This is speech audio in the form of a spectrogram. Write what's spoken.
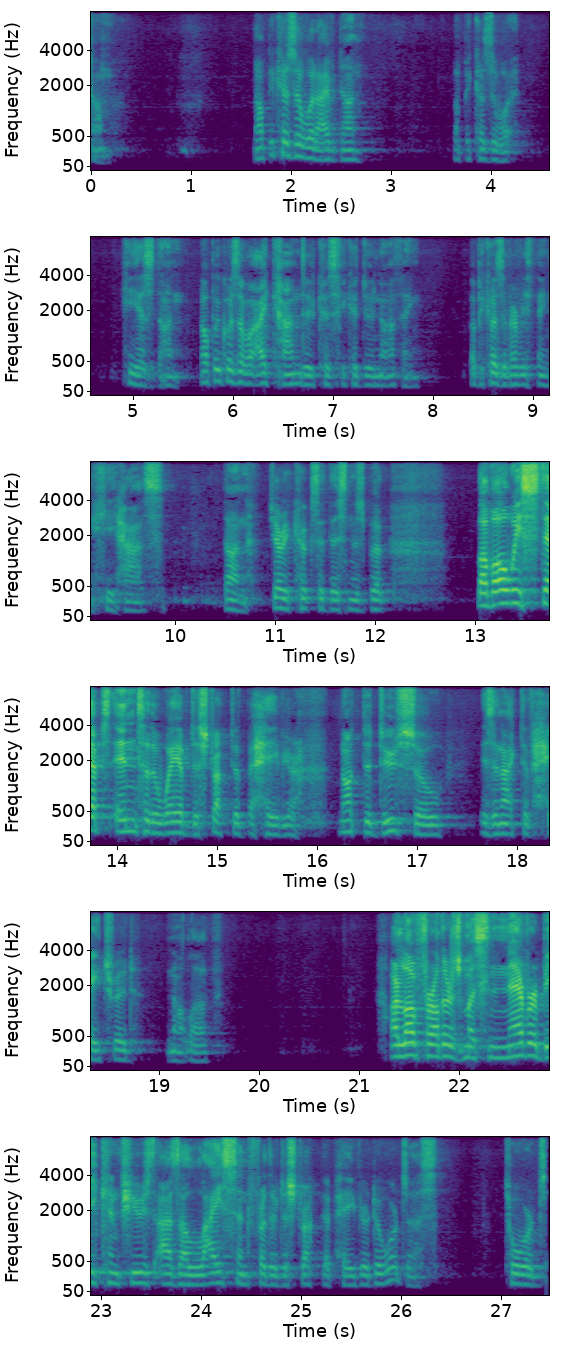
come. Not because of what I've done, but because of what he has done. Not because of what I can do, because he could do nothing, but because of everything he has done. Jerry Cook said this in his book Love always steps into the way of destructive behavior. Not to do so is an act of hatred, not love. Our love for others must never be confused as a license for their destructive behavior towards us, towards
